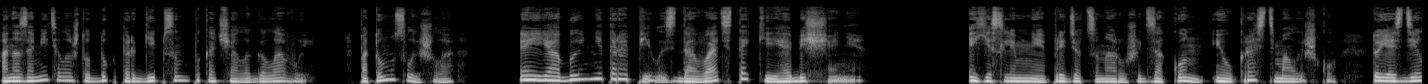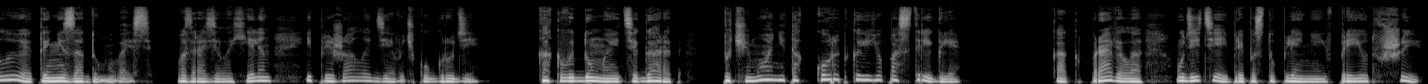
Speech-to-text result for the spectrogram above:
она заметила, что доктор Гибсон покачала головой. Потом услышала: "Я бы не торопилась давать такие обещания. Если мне придется нарушить закон и украсть малышку, то я сделаю это не задумываясь возразила Хелен и прижала девочку к груди. Как вы думаете, Гаррет, почему они так коротко ее постригли? Как правило, у детей при поступлении в приют вши,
